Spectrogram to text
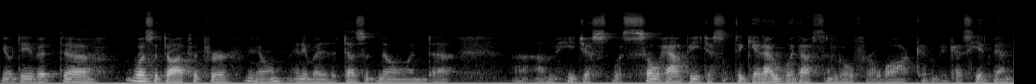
you know, David uh, was adopted for you know anybody that doesn't know, and uh, um, he just was so happy just to get out with us and go for a walk, and because he had been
